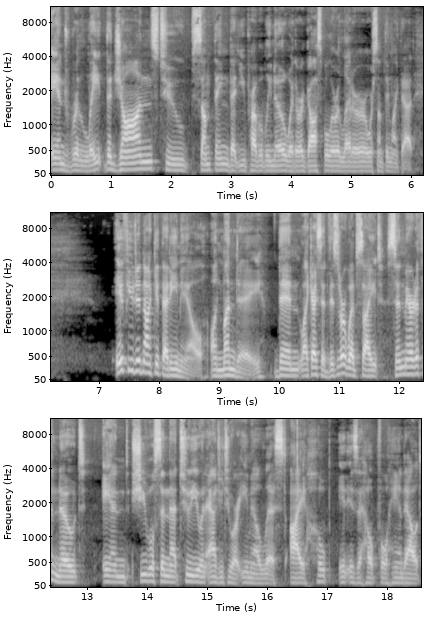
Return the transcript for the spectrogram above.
and relate the Johns to something that you probably know, whether a gospel or a letter or something like that. If you did not get that email on Monday, then, like I said, visit our website, send Meredith a note, and she will send that to you and add you to our email list. I hope it is a helpful handout.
